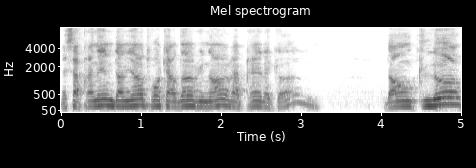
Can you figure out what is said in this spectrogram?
mais ça prenait une demi-heure, trois quarts d'heure, une heure après l'école. Donc là,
